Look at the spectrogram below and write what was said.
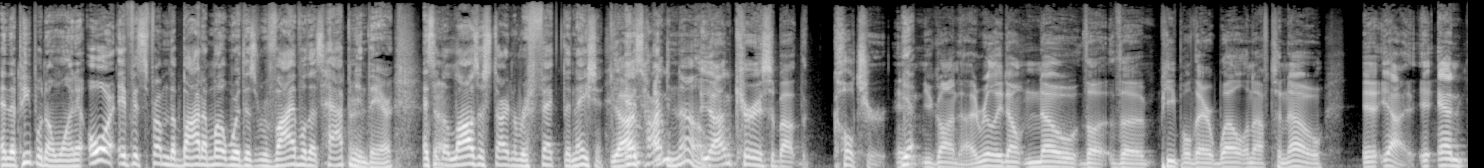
and the people don't want it, or if it's from the bottom up where there's revival that's happening there, and so the laws are starting to reflect the nation. and it's hard to I'm- know. Yeah, I'm curious about the culture in Yep. Uganda. I really don't know the the people there well enough to know. It, yeah, it- and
